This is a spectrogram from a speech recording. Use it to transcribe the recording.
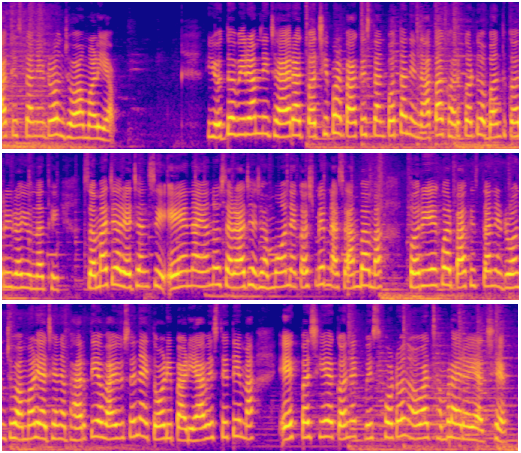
પાકિસ્તાની ડ્રોન જોવા મળ્યા. યુદ્ધ વિરામની જાહેરાત પછી પણ પાકિસ્તાન પોતાની નાપાક હરકતો બંધ કરી રહ્યું નથી. સમાચાર એજન્સી એએનઆઈ અનુસાર આજે જમ્મુ અને કાશ્મીરના સાંબામાં ફરી એકવાર પાકિસ્તાની ડ્રોન જોવા મળ્યા જેને ભારતીય વાયુસેનાએ તોડી પાડી. આવી સ્થિતિમાં એક પછી એક અનેક વિસ્ફોટોનો અવાજ સંભળાઈ રહ્યા છે.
